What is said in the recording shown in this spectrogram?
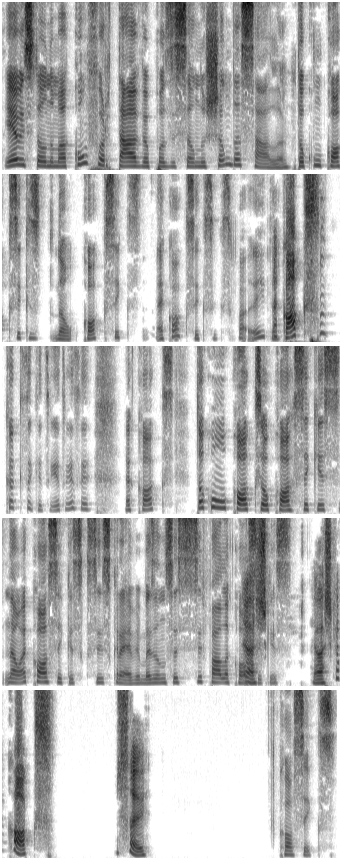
Eu estou numa confortável posição no chão da sala. Tô com cóccix. Não, cóccix. É cóccix? Eita. É cox? É cox. Tô com o cox ou cóccix. Não, é cóccix que se escreve, mas eu não sei se se fala cóccix. Eu acho que é cox. Não sei. Cossix.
